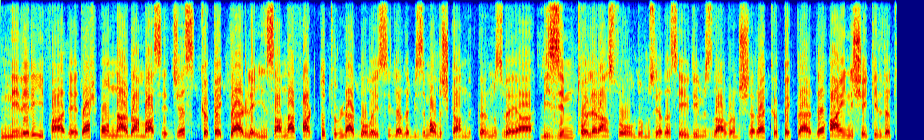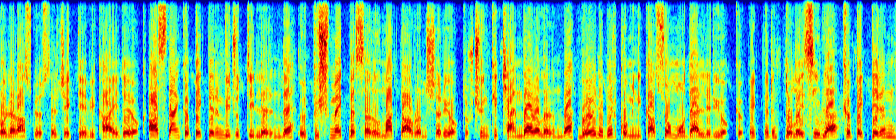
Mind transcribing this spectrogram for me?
neleri ifade eder? Onlardan bahsedeceğiz. Köpeklerle insanlar farklı türler. Dolayısıyla da bizim alışkanlıklarımız veya bizim toleranslı olduğumuz ya da sevdiğimiz davranışlara köpekler de aynı şekilde tolerans gösterecek diye bir kaide yok. Aslen köpeklerin vücut dillerinde öpüşmek ve sarılmak davranışları yoktur. Çünkü kendi aralarında böyle bir komünikasyon modelleri yok köpeklerin. Dolayısıyla köpeklerin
